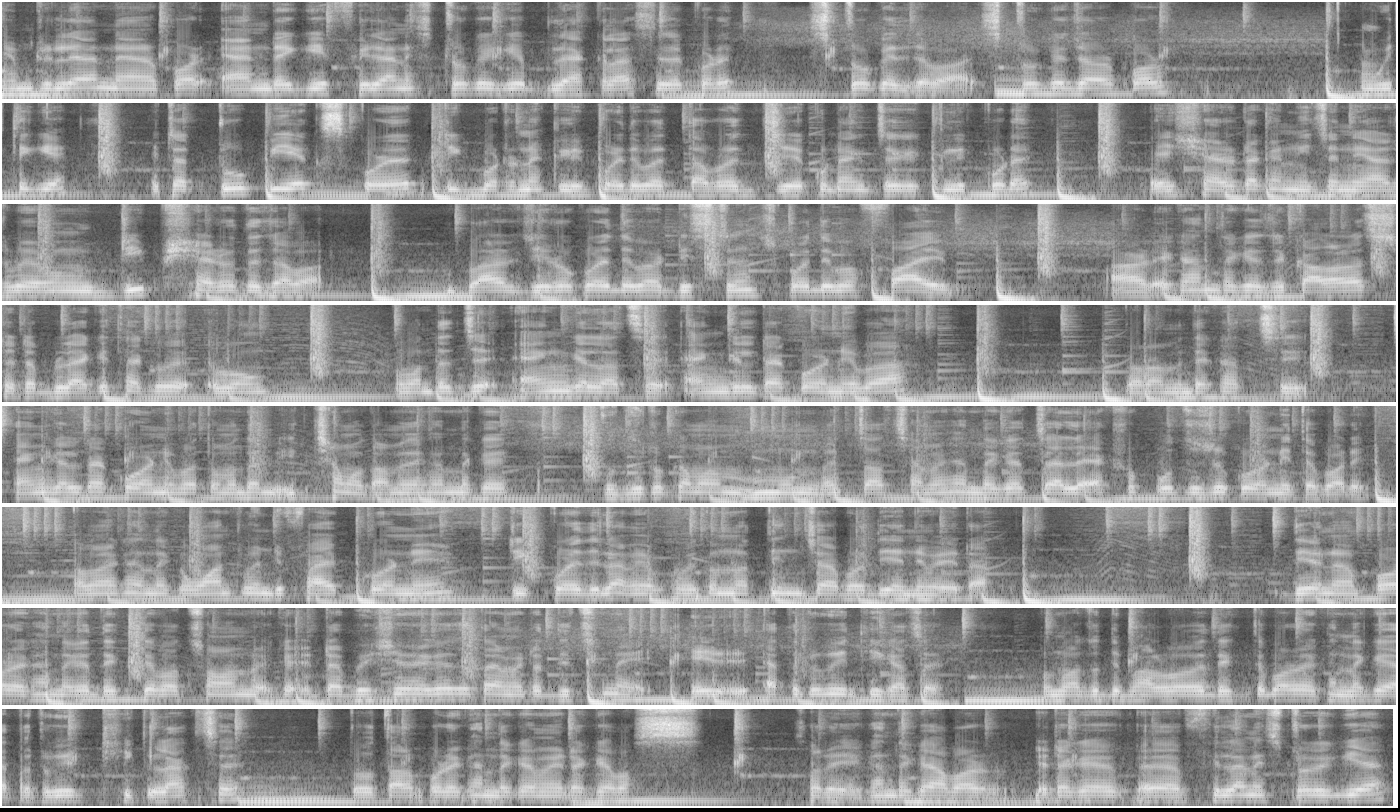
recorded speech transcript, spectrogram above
এমটি লেয়ার নেওয়ার পর অ্যান্ডে গিয়ে ফিল অ্যান্ড স্ট্রোকে গিয়ে ব্ল্যাক কালার সিলেক্ট করে স্ট্রোকে যাওয়া স্ট্রোকে যাওয়ার পর উইথে গিয়ে এটা টু পিএক্স করে টিক বটনে ক্লিক করে দেবে, তারপরে যে কোনো এক জায়গায় ক্লিক করে এই শ্যাডোটাকে নিচে নিয়ে আসবে এবং ডিপ শ্যাডোতে যাওয়া ব্লার জিরো করে দেবে ডিস্টেন্স করে দেবে ফাইভ আর এখান থেকে যে কালার আছে সেটা ব্ল্যাকই থাকবে এবং তোমাদের যে অ্যাঙ্গেল আছে অ্যাঙ্গেলটা করে নেবা। ধরো আমি দেখাচ্ছি অ্যাঙ্গেলটা করে নেবা তোমাদের ইচ্ছা মতো। আমি এখান থেকে, যতটুকু আমার মন চাচ্ছে, আমি এখান থেকে চাইলে একশো পঁচিশও করে নিতে পারি। আমার এখান থেকে ওয়ান টোয়েন্টি ফাইভ করে নিয়ে টিক করে দিলাম এভাবে তোমরা তিন চারবার দিয়ে নেবে এটা। দিয়ে নেওয়ার পর এখান থেকে দেখতে পাচ্ছ আমার এটা বেশি হয়ে গেছে, তাই আমি এটা দিচ্ছি না। এই এতটুকুই ঠিক আছে। তোমরা যদি ভালোভাবে দেখতে পারো, এখান থেকে এতটুকুই ঠিক লাগছে। তো তারপর এখান থেকে আমি এটাকে বাস সরি এখান থেকে আবার এটাকে ফিলান স্ট্রোকে গিয়ে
